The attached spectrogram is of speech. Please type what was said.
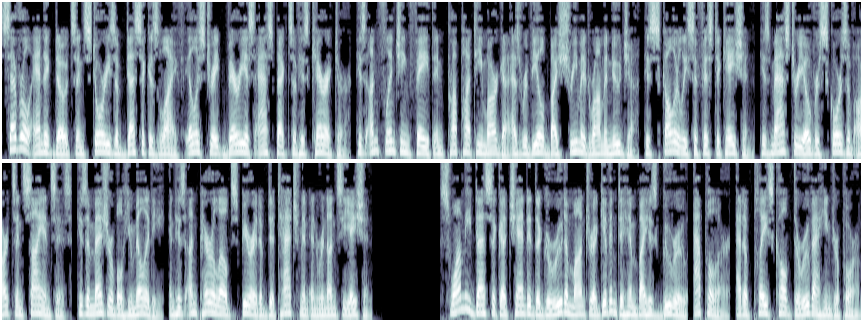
Several anecdotes and stories of Desika's life illustrate various aspects of his character, his unflinching faith in Prapatti Marga as revealed by Srimad Ramanuja, his scholarly sophistication, his mastery over scores of arts and sciences, his immeasurable humility, and his unparalleled spirit of detachment and renunciation. Swami Desika chanted the Garuda mantra given to him by his guru, Appalar, at a place called Thiruvahindrapuram.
